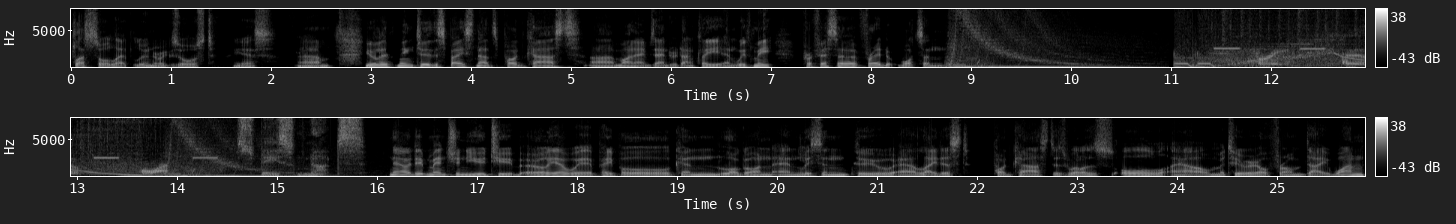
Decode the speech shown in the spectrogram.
Plus all that lunar exhaust. Yes. Um, you're listening to the Space Nuts podcast. Uh, my name's Andrew Dunkley, and with me, Professor Fred Watson. Three, two, one. Space Nuts. Now, I did mention YouTube earlier, where people can log on and listen to our latest podcast, as well as all our material from day one,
